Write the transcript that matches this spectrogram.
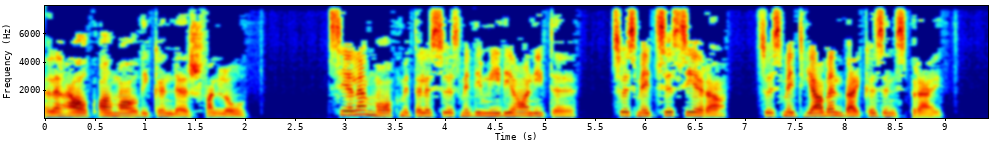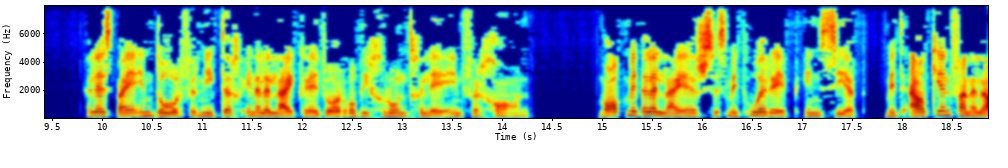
hulle help allemaal die kinders van Lot. Sela maak met hulle soos met die Medianite, soos met Sisera, soos met Jabin by Kusinspreid. Hulle is bij een door vernietig en hulle lijke het waar op die grond gelee en vergaan. Maak met hulle leiers soos met Ooreb en Seep, met elkeen van hulle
